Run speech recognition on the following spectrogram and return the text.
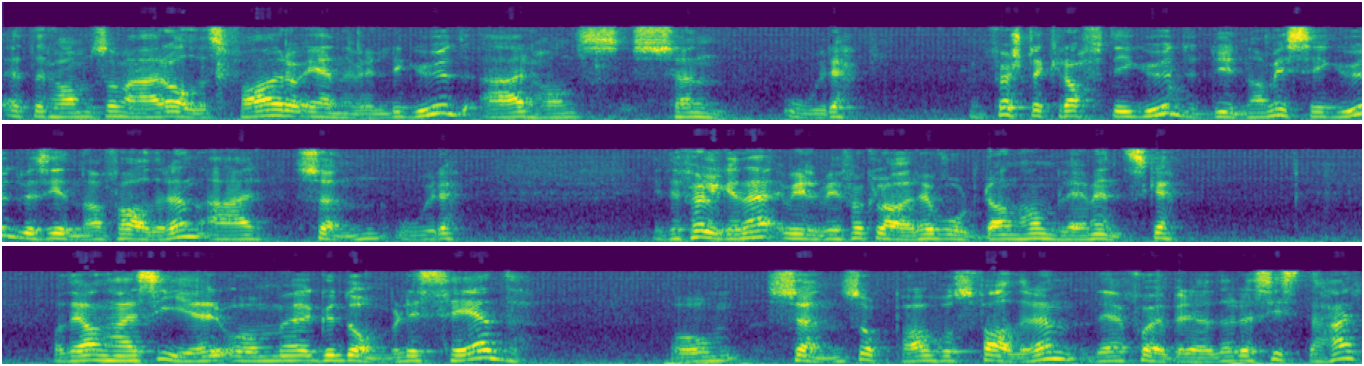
etter ham som er alles far og eneveldig Gud, er hans sønn, Ordet. Den første kraft i Gud, dynamis i Gud ved siden av Faderen, er Sønnen, Ordet. I det følgende vil vi forklare hvordan han ble menneske. Og Det han her sier om guddommelig sæd, om Sønnens opphav hos Faderen, det forbereder det siste her.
